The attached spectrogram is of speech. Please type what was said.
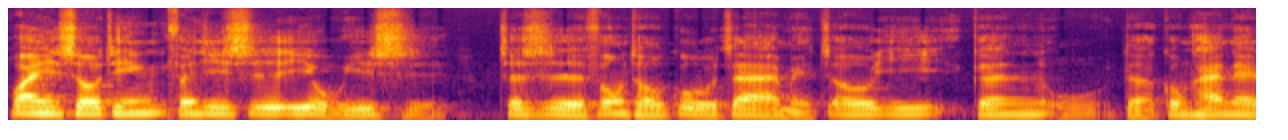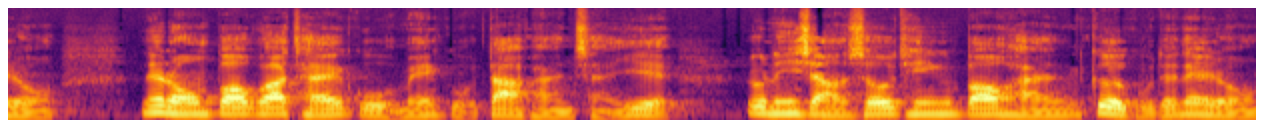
欢迎收听分析师一五一十，这是风投顾在每周一跟五的公开内容，内容包括台股、美股、大盘、产业。若您想收听包含个股的内容，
